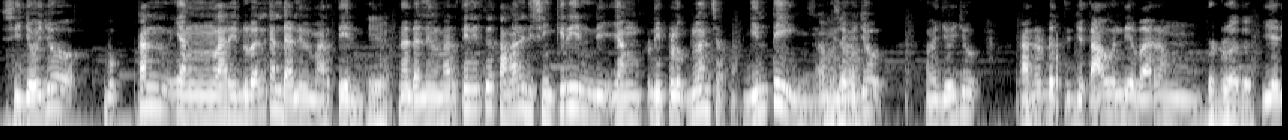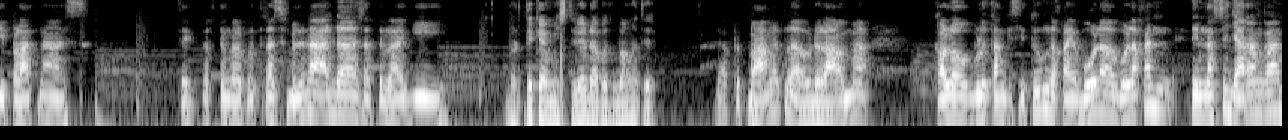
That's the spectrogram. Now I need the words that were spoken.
si Jojo bukan yang lari duluan kan Daniel Martin. Iya. Nah Daniel Martin itu tangannya disingkirin di yang dipeluk duluan siapa? Ginting sama, Sama? Jojo. Sama Jojo. Karena udah tujuh tahun dia bareng. berdua tuh. Iya di pelatnas. Sektor tunggal putra sebenarnya ada satu lagi. Berarti kayak misterinya dapat banget ya. Dapat banget lah udah lama. Kalau bulu tangkis itu nggak kayak bola. Bola kan timnasnya jarang kan.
